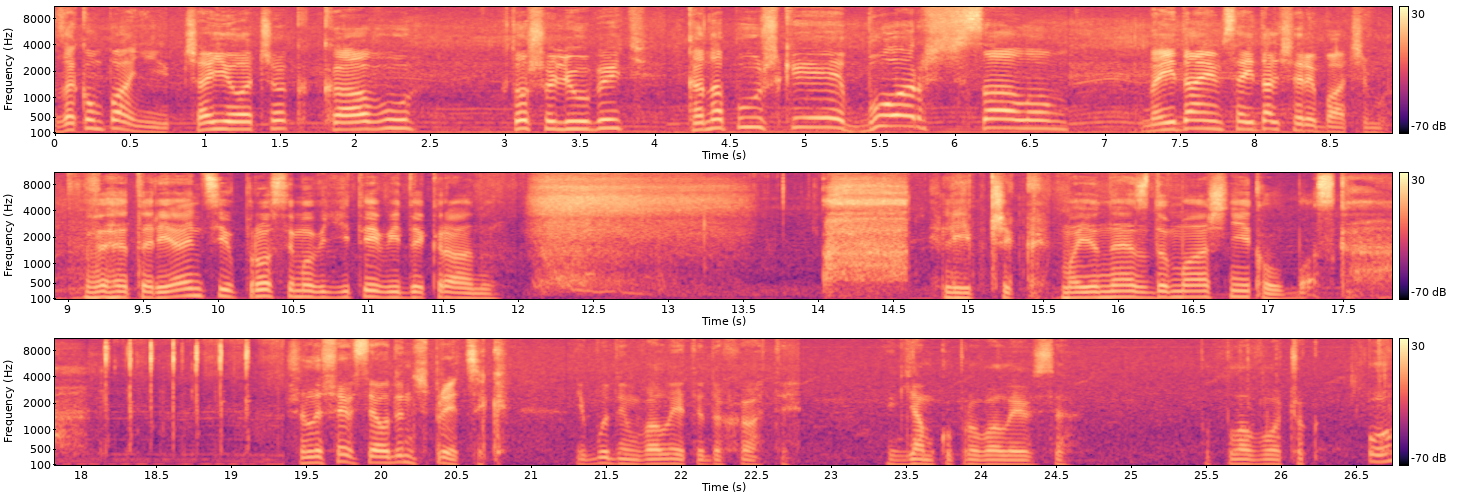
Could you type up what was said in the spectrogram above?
За компанію чайочок, каву, хто що любить, канапушки, борщ з салом. Наїдаємося і далі рибачимо. Вегетаріанців просимо відійти від екрану. Хлібчик, майонез домашній, ковбаска. Ще лишився один шприцик. І будемо валити до хати. Як ямку провалився. Поплавочок. О!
